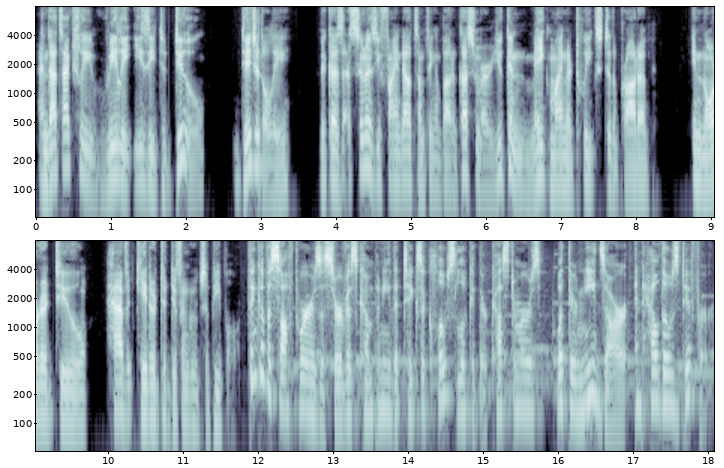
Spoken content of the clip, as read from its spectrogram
And that's actually really easy to do digitally because as soon as you find out something about a customer, you can make minor tweaks to the product in order to have it catered to different groups of people. Think of a software as a service company that takes a close look at their customers, what their needs are, and how those differ.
